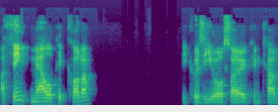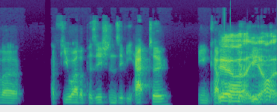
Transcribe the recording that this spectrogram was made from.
I think Mal will pick Cotter because he also can cover a few other positions if he had to. He can cover Yeah, yeah, I-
